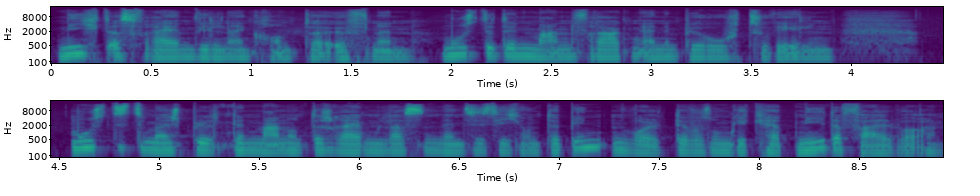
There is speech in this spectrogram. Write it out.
nicht aus freiem Willen ein Konto eröffnen? Musste den Mann fragen, einen Beruf zu wählen? Musste zum Beispiel den Mann unterschreiben lassen, wenn sie sich unterbinden wollte, was umgekehrt nie der Fall war.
